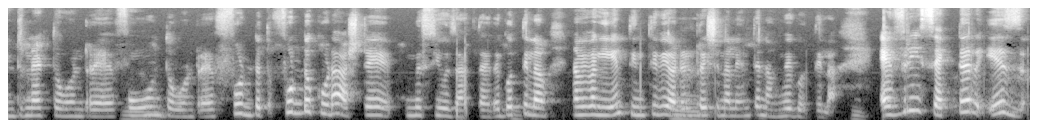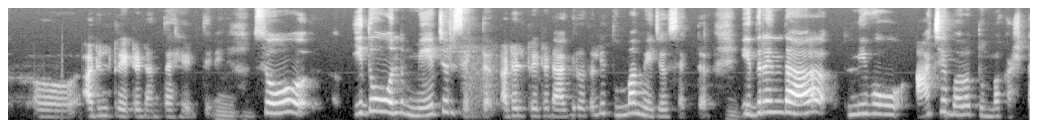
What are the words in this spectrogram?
ಇಂಟರ್ನೆಟ್ ತಗೊಂಡ್ರೆ ಫೋನ್ ತಗೊಂಡ್ರೆ ಫುಡ್ ಫುಡ್ ಕೂಡ ಅಷ್ಟೇ ಮಿಸ್ಯೂಸ್ ಆಗ್ತಾ ಇದೆ. ಗೊತ್ತಿಲ್ಲ. ನಾವ್ ಇವಾಗ ಏನ್ ತಿಂತೀವಿ ಅಡಲ್ಟ್ರೇಷನ್ ಅಲ್ಲಿ ಅಂತ ನಮ್ಗೆ ಗೊತ್ತಿಲ್ಲ. ಎವ್ರಿ ಸೆಕ್ಟರ್ ಇಸ್ ಅಡಲ್ಟ್ರೇಟೆಡ್ ಅಂತ ಹೇಳ್ತೀನಿ. ಸೊ ಇದು ಒಂದು ಮೇಜರ್ ಸೆಕ್ಟರ್ ಅಡಲ್ಟ್ರೇಟೆಡ್ ಆಗಿರೋದ್ರಲ್ಲಿ ತುಂಬಾ ಮೇಜರ್ ಸೆಕ್ಟರ್ ಇದರಿಂದ ನೀವು ಆಚೆ ಬರೋದು ತುಂಬಾ ಕಷ್ಟ.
